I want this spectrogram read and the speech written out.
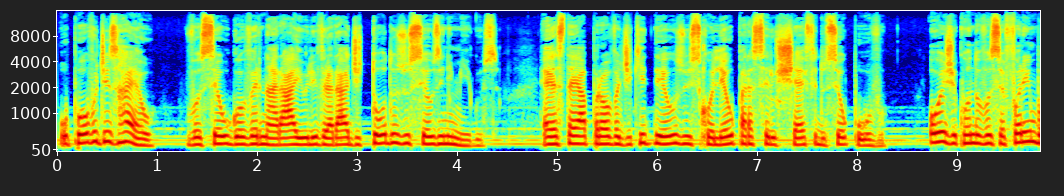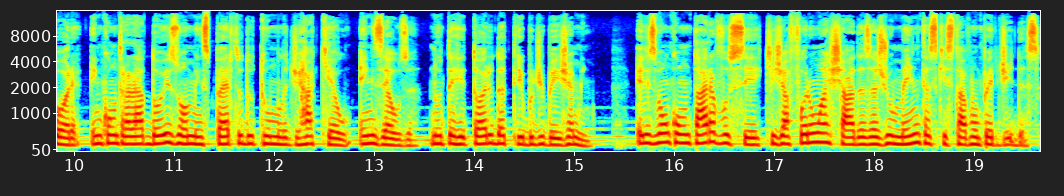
o povo de Israel. Você o governará e o livrará de todos os seus inimigos. Esta é a prova de que Deus o escolheu para ser o chefe do seu povo. Hoje, quando você for embora, encontrará dois homens perto do túmulo de Raquel, em Zelza, no território da tribo de Benjamim. Eles vão contar a você que já foram achadas as jumentas que estavam perdidas.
